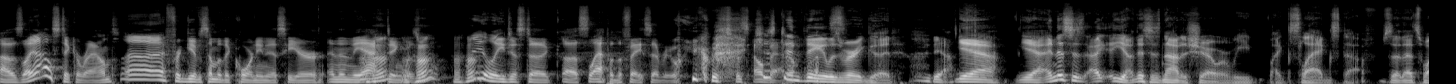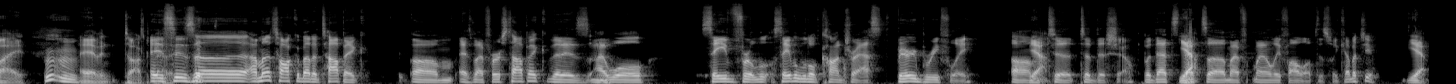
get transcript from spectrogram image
I was like, I'll stick around. Uh, I forgive some of the corniness here, and then the Uh-huh, acting was uh-huh, uh-huh. really just a, a slap in the face every week, which is how just bad. didn't think it was very good. Yeah, Yeah, yeah, and this is I you know this is not a show where we like slag stuff, so that's why Mm-mm. I haven't talked about This it. is But- uh I'm going to talk about a topic um as my first topic that is I Mm. will save for a little save a little contrast very briefly um Yeah. to to this show. But that's Yeah. that's uh my my only follow up this week. How about you? Yeah.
